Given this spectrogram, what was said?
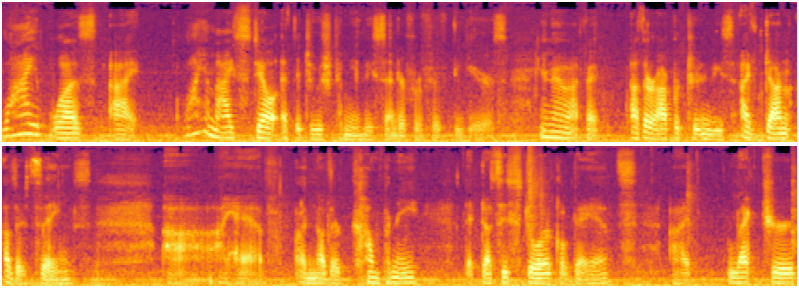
why was I, why am I still at the Jewish Community Center for 50 years? You know, I've had other opportunities. I've done other things. Uh, I have another company that does historical dance. I've lectured.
